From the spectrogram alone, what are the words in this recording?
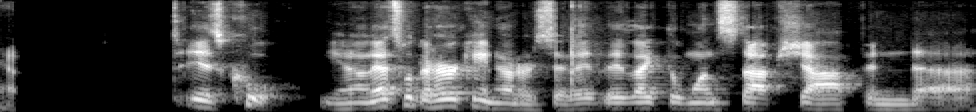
Yep. is cool. You know, that's what the Hurricane Hunters said. They, they like the one-stop shop, and uh,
